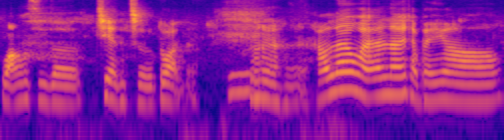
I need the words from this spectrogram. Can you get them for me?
王子的剑折断了。好了，晚安了，小朋友。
